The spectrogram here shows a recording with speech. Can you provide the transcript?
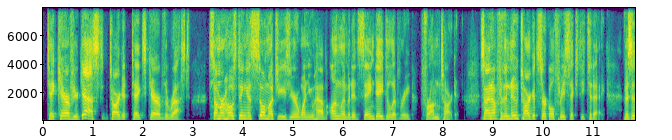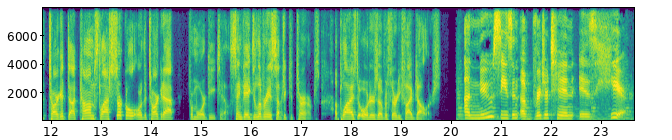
Take care of your guest, Target takes care of the rest. Summer hosting is so much easier when you have unlimited same day delivery from Target. Sign up for the new Target Circle 360 today. Visit target.com slash circle or the Target app for more details. Same day delivery is subject to terms. Applies to orders over $35. A new season of Bridgerton is here.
